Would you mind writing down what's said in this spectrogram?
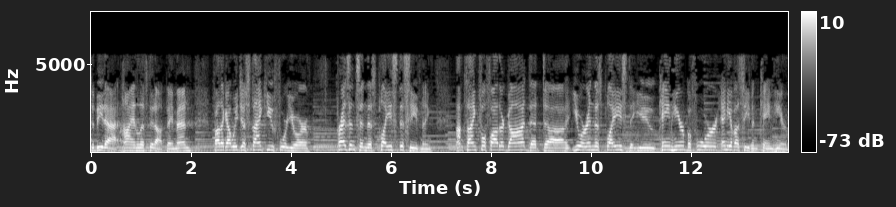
to be that high and lifted up. Amen. Father God, we just thank you for your presence in this place this evening. I'm thankful, Father God, that uh, you are in this place, that you came here before any of us even came here.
